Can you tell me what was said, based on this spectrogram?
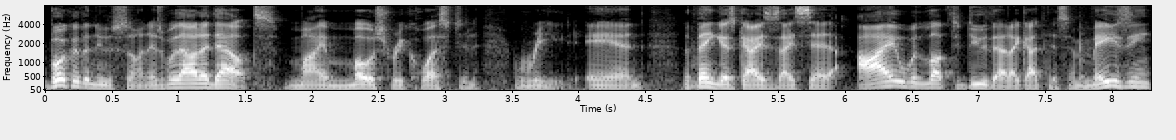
Book of the New Sun is without a doubt my most requested read. And the thing is, guys, as I said, I would love to do that. I got this amazing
